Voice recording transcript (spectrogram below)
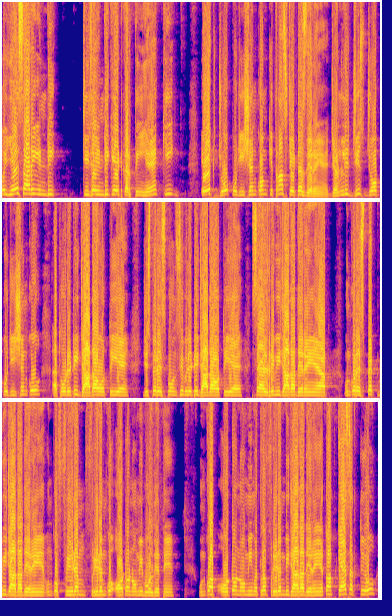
तो ये सारी इंडी चीज़ें इंडिकेट करती हैं कि एक जॉब पोजीशन को हम कितना स्टेटस दे रहे हैं। जनरली जिस जॉब पोजीशन को अथॉरिटी ज़्यादा होती है, जिस पे रिस्पॉन्सिबिलिटी ज़्यादा होती है सैलरी भी ज़्यादा दे रहे हैं आप, उनको रेस्पेक्ट भी ज़्यादा दे रहे हैं, उनको फ्रीडम फ्रीडम को ऑटोनॉमी बोल देते हैं। उनको आप ऑटोनॉमी मतलब फ्रीडम भी ज़्यादा दे रहे हैं। तो आप कह सकते हो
